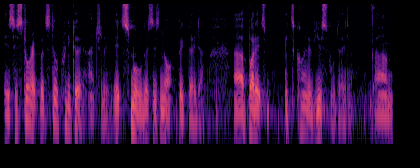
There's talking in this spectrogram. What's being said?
is historic, but still pretty good, actually. It's small. This is not big data. Uh, but it's, it's kind of useful data. Um,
